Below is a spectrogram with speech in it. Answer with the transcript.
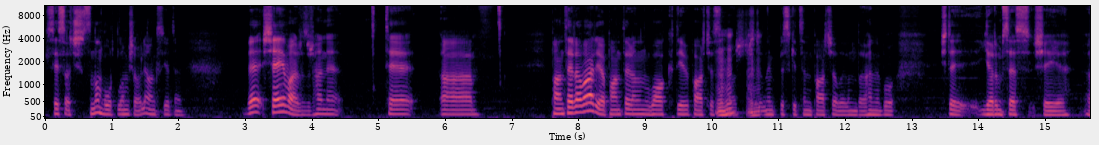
ses açısından hortlamış hali anksiyetenin ve şey vardır hani te aa, Pantera var ya Pantera'nın Walk diye bir parçası Hı hı, var. İşte hı Limp Bizkit'in parçalarında hani bu işte yarım ses şeyi e,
